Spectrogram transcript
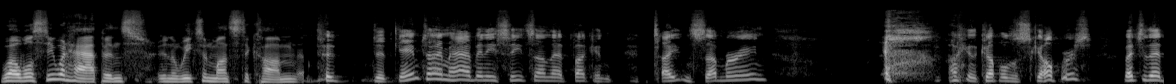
Well, we'll see what happens in the weeks and months to come. Did, did Gametime have any seats on that fucking Titan submarine? fucking a couple of scalpers. Bet you that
